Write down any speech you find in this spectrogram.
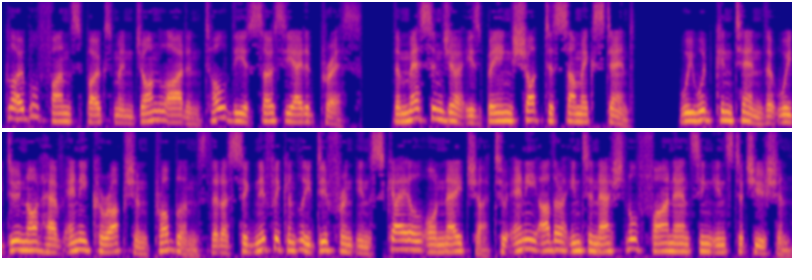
Global Fund spokesman Jon Liden told the Associated Press, "...the messenger is being shot to some extent. We would contend that we do not have any corruption problems that are significantly different in scale or nature to any other international financing institution."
